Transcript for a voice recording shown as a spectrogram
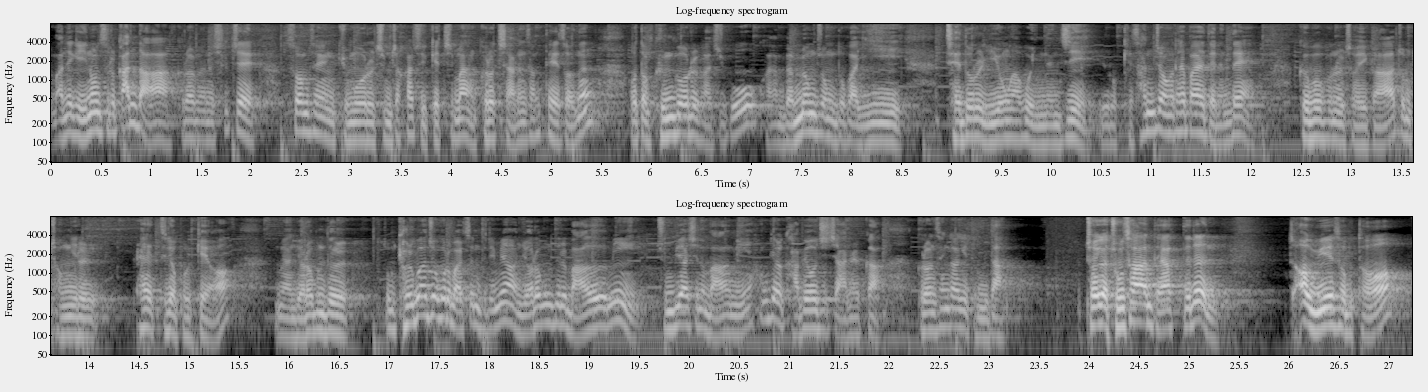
만약에 인원수를 깐다 그러면 실제 수험생 규모를 짐작할 수 있겠지만 그렇지 않은 상태에서는 어떤 근거를 가지고 과연 몇 명 정도가 이 제도를 이용하고 있는지 이렇게 산정을 해봐야 되는데 그 부분을 저희가 좀 정리를 해 드려 볼게요. 그러면 여러분들 좀 결과적으로 말씀드리면 여러분들 마음이 준비하시는 마음이 한결 가벼워지지 않을까 그런 생각이 듭니다. 저희가 조사한 대학들은 저 위에서부터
